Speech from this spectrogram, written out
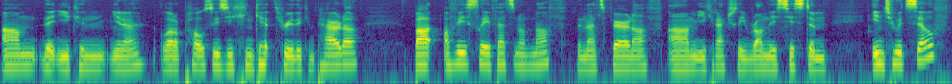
um, that you can, you know, a lot of pulses you can get through the comparator. But obviously, if that's not enough, then that's fair enough. Um, you can actually run this system into itself.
